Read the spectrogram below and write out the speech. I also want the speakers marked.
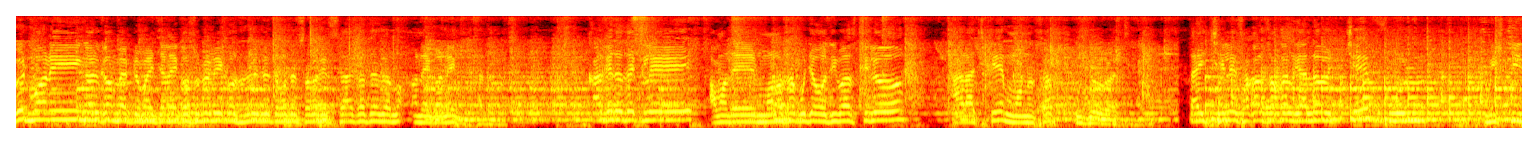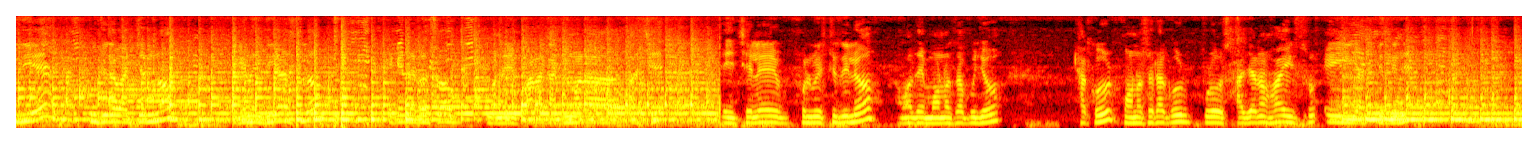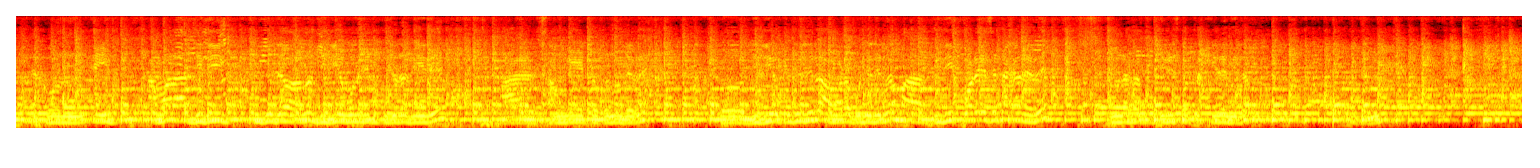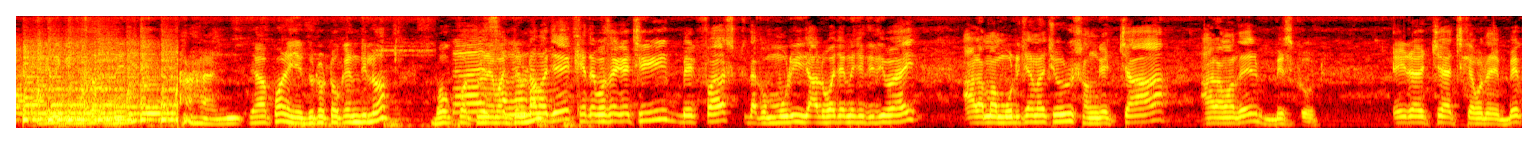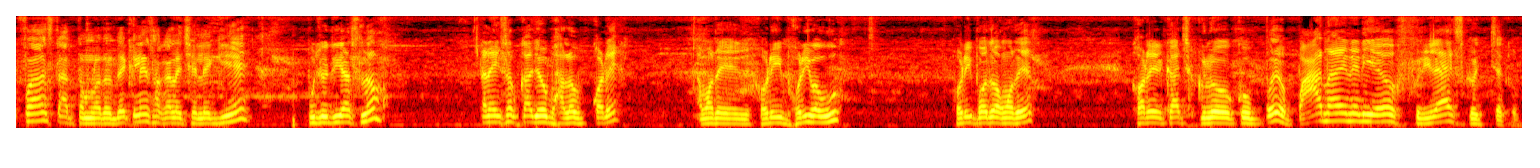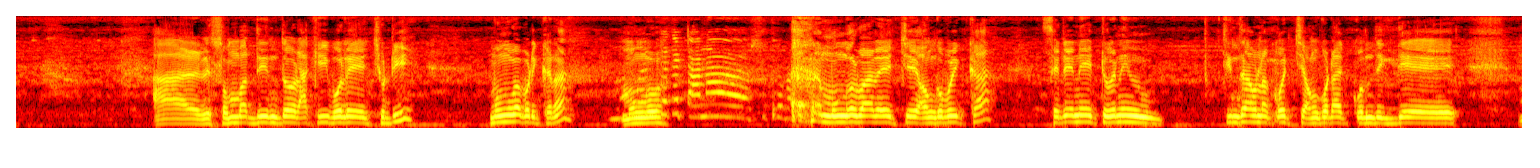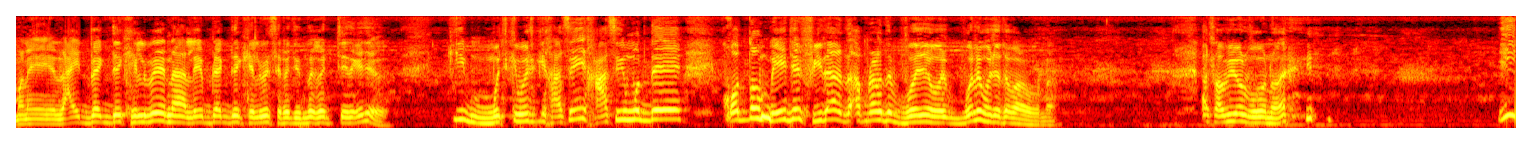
Speaker 1: Good morning welcome back to my channel কসুটারি কসুটারিতে তোমাদের সবাইকে স্বাগত এবং অনেক অনেক ভালোবাসা। কালকে তো দেখলে আমাদের মনসা পূজা অধিবাস ছিল, আর আজকে মনসা পুজো আছে। তাই ছেলে সকাল সকাল গেল হচ্ছে ফুল মিষ্টি দিয়ে পুজো দেওয়ার জন্য। এখানে দিয়ে আসলো। এখানে দেখো সব মানে পাড়া কাকিমারা আছে। এই ছেলে ফুল মিষ্টি দিল আমাদের মনসা পুজো ঠাকুর। মনসা ঠাকুর পুরো সাজানো হয় এই আজকের দিনে। এই আমার আর দিদি পুজো দেওয়া হলো দিদিও বলেছে পুজোটা দিয়ে দে আর সঙ্গে টোকনও দেবে। তো দিদিও পুজো দিল আমারও পুজো দিলাম আর দিদির পরে এসে টাকা দেবে। আমরা সব জিনিসপত্র কিনে দিলাম এখানে দিয়েছি দেওয়ার পরে এই দুটো টোকেন দিল ভোগপত্র নেওয়ার জন্য। বাজে খেতে বসে গেছি ব্রেকফাস্ট দেখো মুড়ি আলু ভাজা নিয়েছে দিদিভাই আর আমার মুড়ি চানাচুর সঙ্গে চা আর আমাদের বিস্কুট। এইটা হচ্ছে আজকে আমাদের ব্রেকফাস্ট আর তোমরা তো দেখলে সকালে ছেলে গিয়ে পুজো দিয়ে আসলো। আর এইসব কাজও ভালো করে। আমাদের হরি হরিবাবু হরিপদ আমাদের। ঘরের কাজগুলো খুব পা নাই নাড়িয়ে রিল্যাক্স করছে খুব। আর সোমবার দিন তো রাখি বলে ছুটি। মঙ্গলবার পরীক্ষা না? মঙ্গল মঙ্গলবারে হচ্ছে অঙ্ক পরীক্ষা। সেটা নিয়ে একটুখানি চিন্তা ভাবনা করছে, অঙ্কটা কোন দিক দিয়ে মানে রাইট ব্যাক দিয়ে খেলবে না লেফট ব্যাক দিয়ে খেলবে সেটা চিন্তা করছে, দেখেছ? কি মুচকি মুচকি হাসি, হাসির মধ্যে কত মেয়ে যে ফিরা আপনারা তো বোঝে, বলে বোঝাতে পারব না। আর সবই ওর বোন হয় ই!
